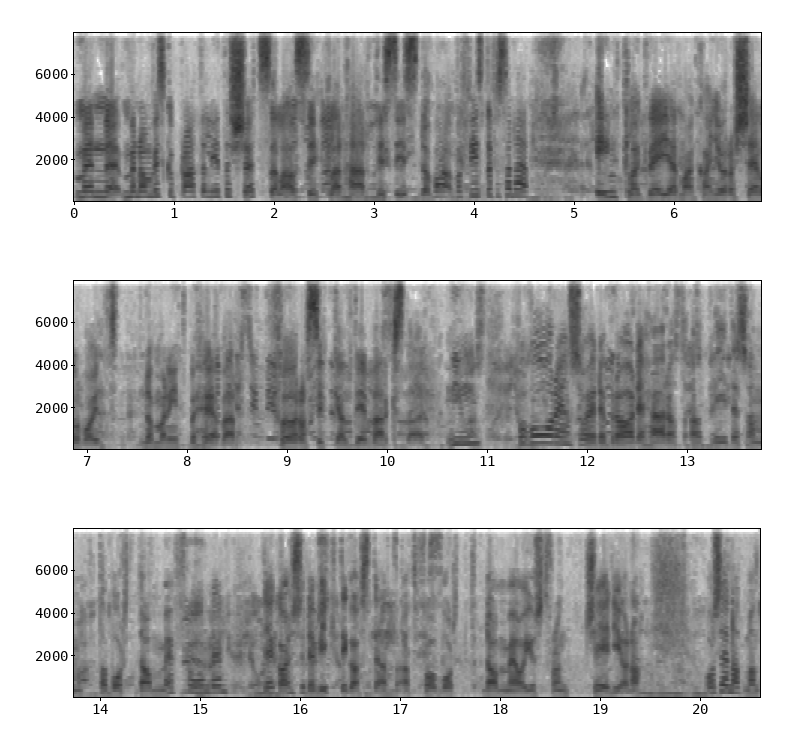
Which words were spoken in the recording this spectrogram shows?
men, men om vi skulle prata lite skötsel av cyklar här till sist då, vad, vad finns det för sådana här enkla grejer man kan göra själv och inte, när man inte behöver föra cykeln till en verkstad? Mm. På våren så är det bra det här att, att lite som ta bort dammet från den. Det är kanske det viktigaste att, att få bort dammet och just från kedjorna. Och sen att man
